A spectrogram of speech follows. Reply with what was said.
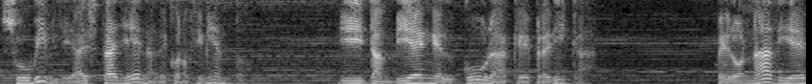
Su Biblia está llena de conocimiento, y también el cura que predica, pero nadie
